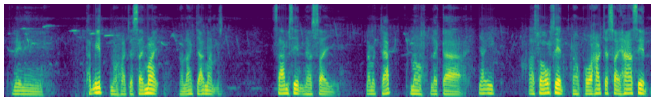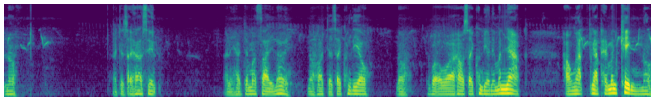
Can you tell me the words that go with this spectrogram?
ที นี่นี่ทำอิฐเนาะอาจจะใส่ไม้เนาะหลังจากนั้นสามเส้นเนาะใส่น้ำมันจับเนาะแล้วก็ยังอีกอ่าสองเส้นเนาะเพราะว่าเขาจะใส่ห้าเส้นเนาะอาจจะใส่ห้าเส้นอันนี้เขาจะมาใส่เลยเนาะเขาจะใส่คนเดียวเนาะเพราะว่าเขาใส่คนเดียวเนี่ยมันยากเขางัดงัดให้มันเข่งเนาะ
